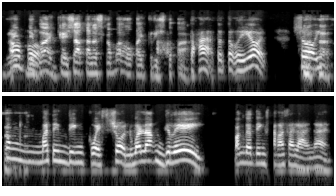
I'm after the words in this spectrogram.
Great Opo. divide. Kay Satanas ka ba o kay Kristo ka? Taka, totoo 'yun. So, itong matinding question, walang gray pagdating sa kasalanan.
